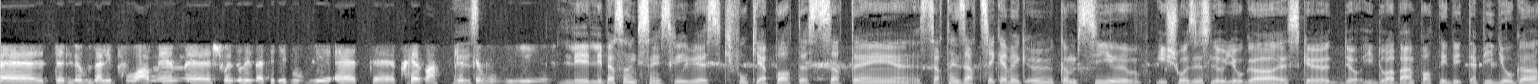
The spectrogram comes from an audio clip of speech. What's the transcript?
Euh, de là, vous allez pouvoir même euh, choisir les ateliers que vous voulez être euh, présent. Qu'est-ce que vous vouliez? Les, les personnes qui s'inscrivent, est-ce qu'il faut qu'ils apportent certains, certains articles avec eux, comme si ils choisissent le yoga, est-ce qu'ils doivent apporter des tapis de yoga?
